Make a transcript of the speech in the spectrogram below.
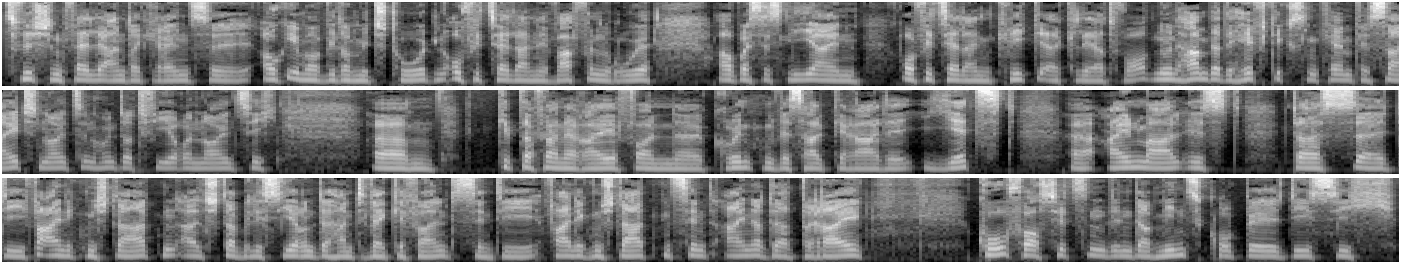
Zwischenfälle an der Grenze, auch immer wieder mit Toten, offiziell eine Waffenruhe, aber es ist nie ein offiziell ein Krieg erklärt worden. Nun haben wir die heftigsten Kämpfe seit 1994. Ähm, gibt dafür eine Reihe von äh, Gründen, weshalb gerade jetzt äh, einmal ist, dass äh, die Vereinigten Staaten als stabilisierende Hand weggefallen sind. Die Vereinigten Staaten sind einer der drei Co-Vorsitzenden der Minsk-Gruppe, die sich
